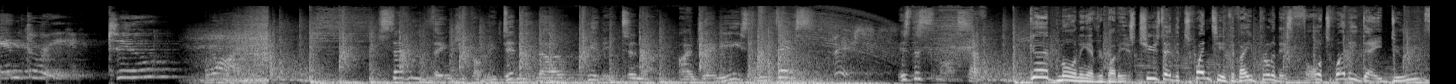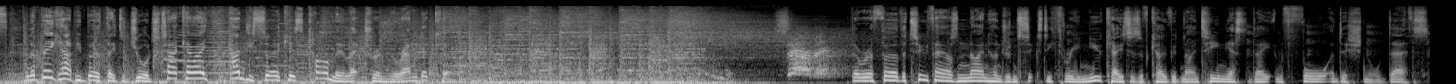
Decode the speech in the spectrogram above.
In three, two, one. Seven things you probably didn't know you need to know. I'm Jamie East, and this, this is the Smart Seven. Good morning, everybody. It's Tuesday, the 20th of April, and it's 420 Day, dudes. And a big happy birthday to George Takei, Andy Serkis, Carmen Electra, and Miranda Kerr. There were a further 2,963 new cases of COVID 19 yesterday and four additional deaths.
